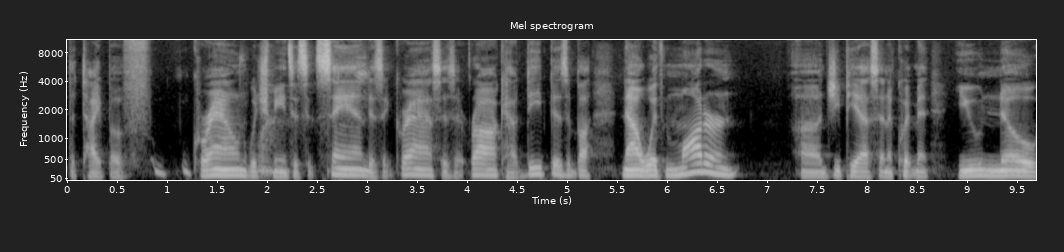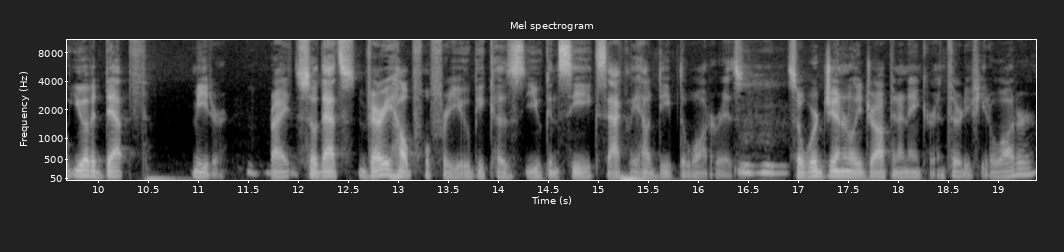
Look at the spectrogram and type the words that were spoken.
The type of ground, which means is it sand, is it grass, is it rock, how deep is it? Now with modern uh, GPS and equipment, you know you have a depth meter, mm-hmm. right? So that's very helpful for you because you can see exactly how deep the water is. Mm-hmm. So we're generally dropping an anchor in 30 feet of water,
